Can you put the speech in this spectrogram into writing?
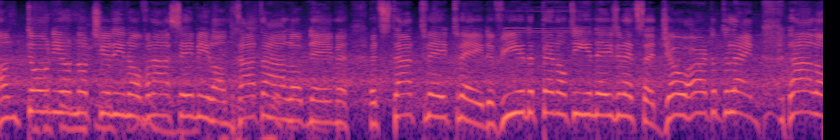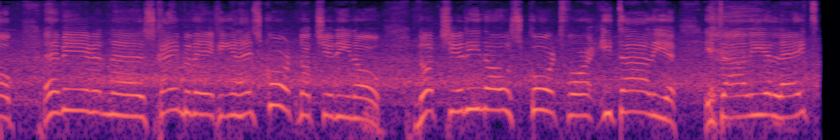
Antonio Nocerino van AC Milan gaat de aanloop nemen. Het staat 2-2. De vierde penalty in deze wedstrijd. Joe Hart op de lijn. De aanloop. En weer een uh, schijnbeweging. En hij scoort Nocerino. Nocerino scoort voor Italië. Italië leidt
